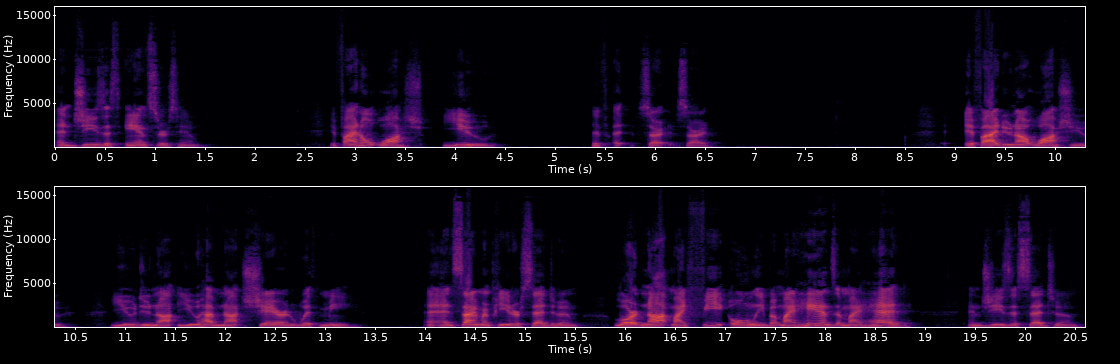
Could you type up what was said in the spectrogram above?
And Jesus answers him, If I don't wash you, if, uh, sorry, sorry. If I do not wash you, you do not, you have not shared with me. And Simon Peter said to him, Lord, not my feet only, but my hands and my head. And Jesus said to him,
